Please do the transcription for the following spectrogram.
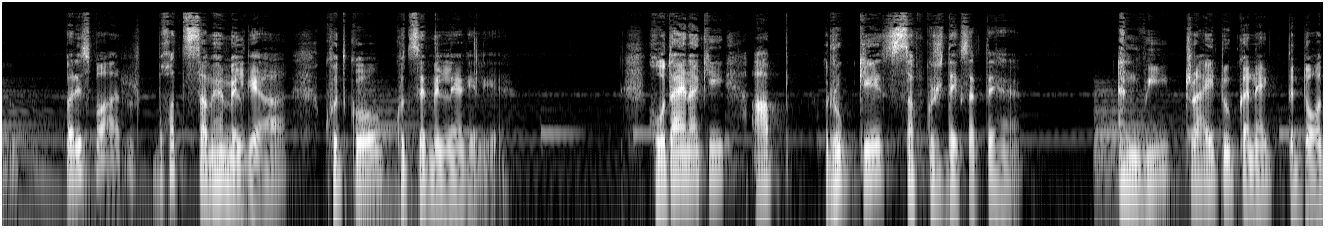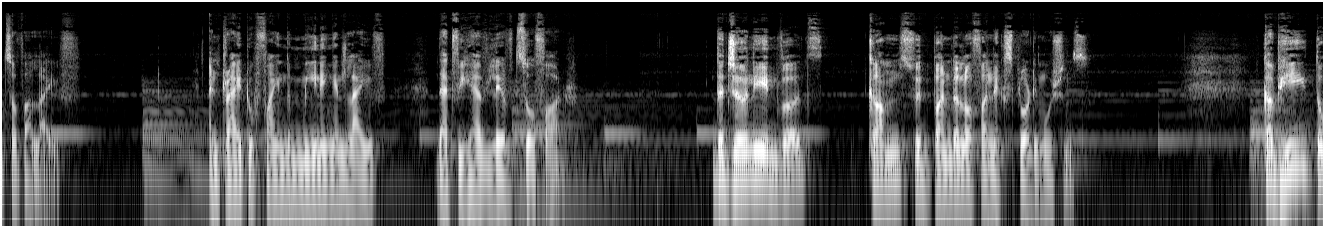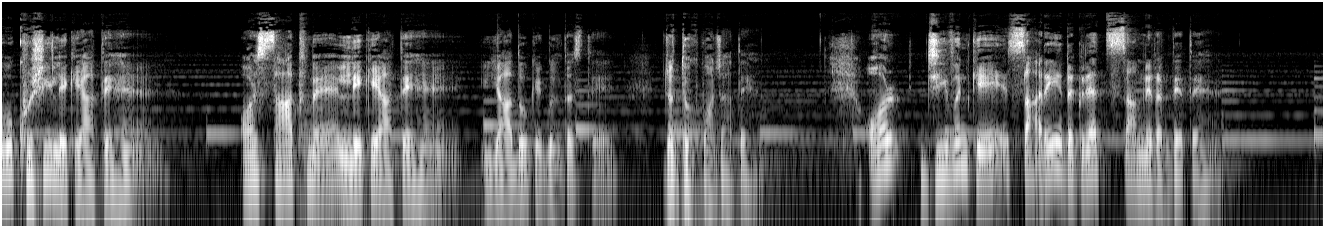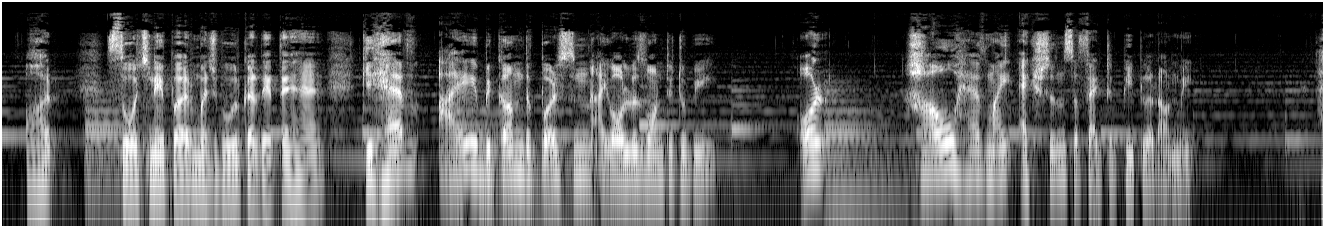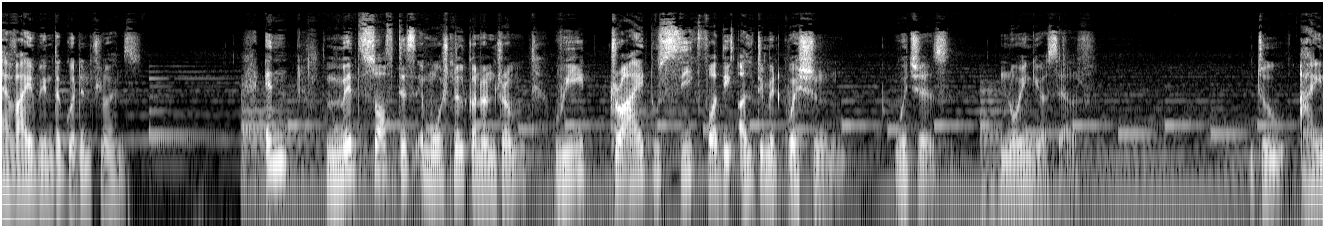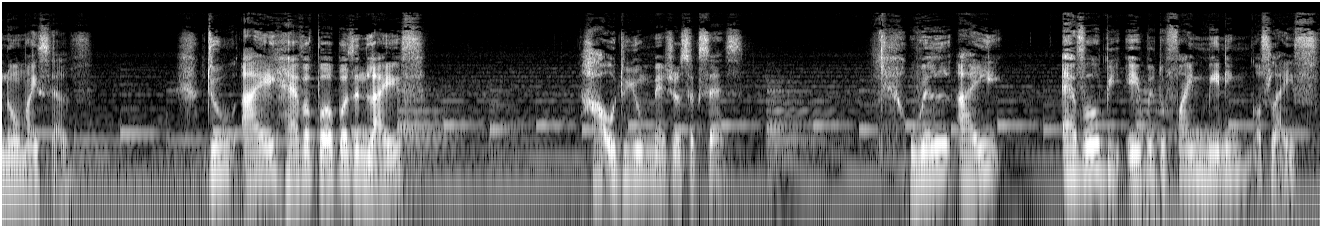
पर इस बार बहुत समय मिल गया खुद को खुद से मिलने के लिए होता है ना कि आप रुक के सब कुछ देख सकते हैं and we try to connect the dots of our life and try to find the meaning in life that we have lived so far. The journey inwards comes with bundle of unexplored emotions कभी तो वो खुशी लेके आते हैं और साथ में लेके आते हैं यादों के गुलदस्ते जो दुख पहुंचाते हैं और जीवन के सारे रिग्रेट सामने रख देते हैं और सोचने पर मजबूर कर देते हैं कि have I become the person I always wanted to be और how have my action affected people around me have I been the good influence? In midst of this emotional conundrum, we try to seek for the ultimate question, which is knowing yourself. Do I know myself? Do I have a purpose in life? How do you measure success? Will I ever be able to find meaning of life?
